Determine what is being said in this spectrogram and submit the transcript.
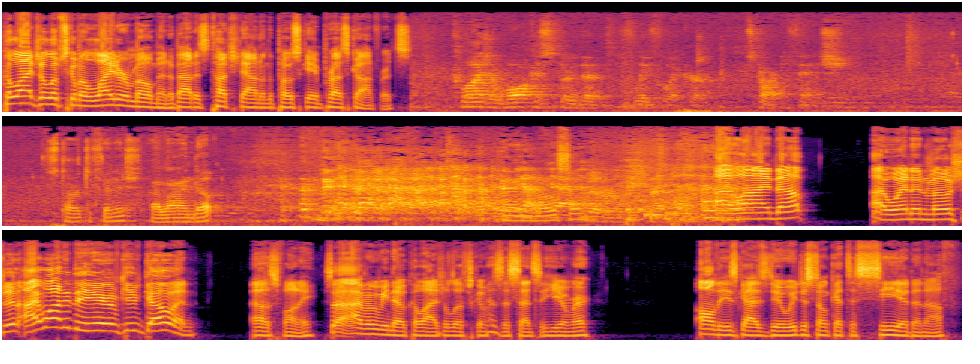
Kalija Lipscomb, a lighter moment about his touchdown in the post-game press conference. Kalija, walk us through the flea flicker, to start to finish. I lined up. in motion. I lined up. I went in motion. I wanted to hear him keep going. That was funny. So I mean, we know Kalija Lipscomb has a sense of humor. All these guys do. We just don't get to see it enough.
